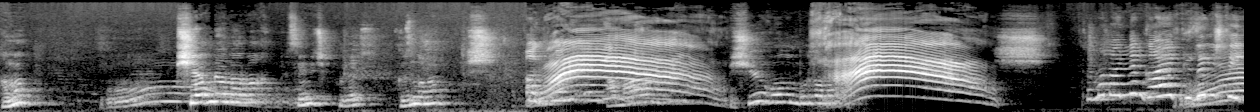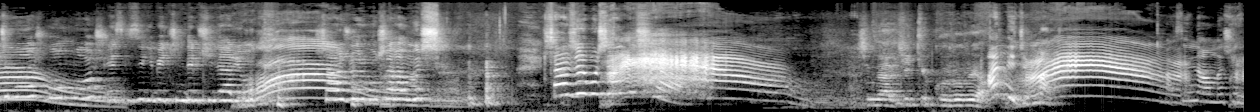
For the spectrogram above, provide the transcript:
Tamam. Bir şey yapmıyorlar bak. Seni çıkmıyor. Kızma lan. Şşş. Tamam. Bir şey yok oğlum burada lan. Gayet güzel işte içi boş bomboş eskisi gibi içinde bir şeyler yok. Şarjör boşalmış. Şarjör boşalmış ya. Şimdi erkeklik gururu yap. Anneciğim bak. Bak seninle anlaşalım.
